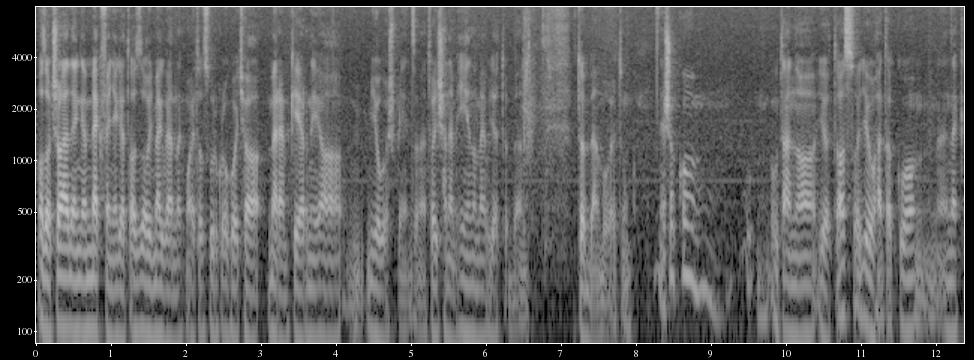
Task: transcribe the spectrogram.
az a család engem megfenyeget azzal, hogy megvernek majd a szurkolók, hogyha merem kérni a jogos pénzemet, vagyis ha nem én, mert ugye többen, többen voltunk. És akkor utána jött az, hogy jó, hát akkor ennek,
